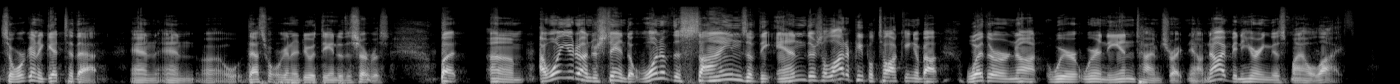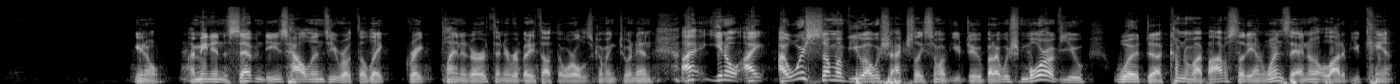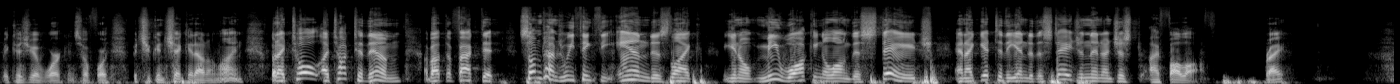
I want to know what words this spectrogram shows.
So we're going to get to that. And, and uh, that's what we're going to do at the end of the service. But um, I want you to understand that one of the signs of the end, there's a lot of people talking about whether or not we're, we're in the end times right now. Now, I've been hearing this my whole life. You know, I mean, in the 70s, Hal Lindsey wrote the late great planet Earth, and everybody thought the world was coming to an end. I, you know, I, I wish some of you, I wish actually some of you do, but I wish more of you would uh, come to my Bible study on Wednesday. I know a lot of you can't because you have work and so forth, but you can check it out online. But I told, I talked to them about the fact that sometimes we think the end is like, you know, me walking along this stage, and I get to the end of the stage, and then I just I fall off, right?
